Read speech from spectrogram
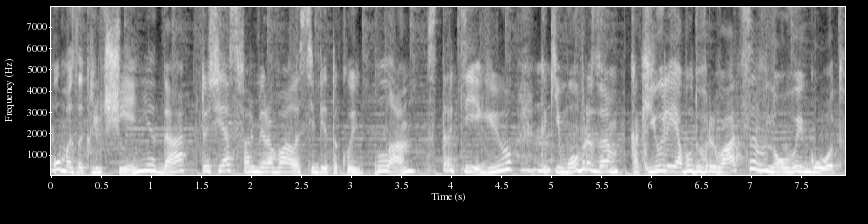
умозаключения, да. То есть я сформировала себе такой план, стратегию, каким образом, как Юля, я буду врываться в Новый год.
